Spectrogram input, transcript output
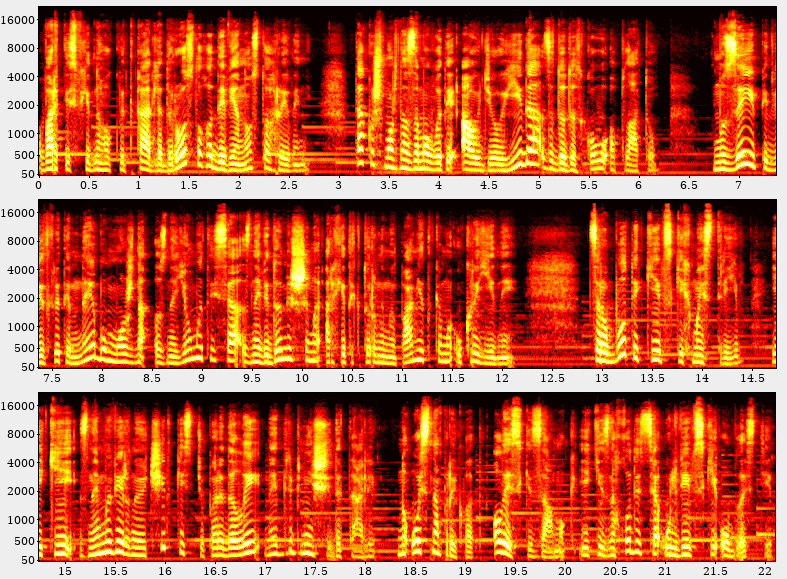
Вартість вхідного квитка для дорослого 90 гривень. Також можна замовити аудіогіда за додаткову оплату. В музеї під відкритим небом можна ознайомитися з найвідомішими архітектурними пам'ятками України. Це роботи київських майстрів, які з неймовірною чіткістю передали найдрібніші деталі. Ну ось, наприклад, Олеський замок, який знаходиться у Львівській області.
